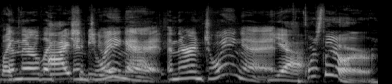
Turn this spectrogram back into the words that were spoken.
Like and they're like I should be doing enjoying that. it, and they're enjoying it. Yeah. of course they are.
